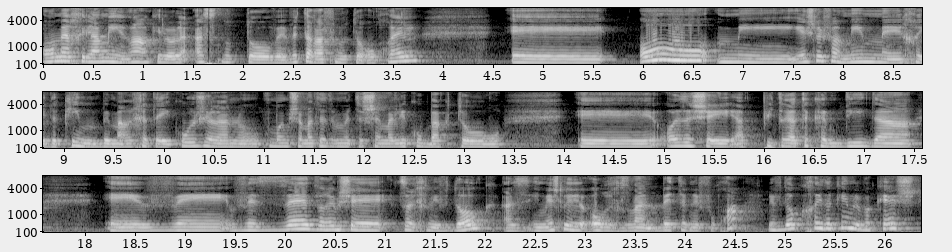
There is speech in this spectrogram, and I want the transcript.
או מאכילה מהירה, כי לא לעסנו אותו וטרפנו את האוכל. או מ... יש לפעמים אה, חיידקים במערכת העיכול שלנו, כמו אם שמעתם את השם הליקובקטור, אה, או איזושהי פטריית הקנדידה, אה, ו... וזה דברים שצריך לבדוק. אז אם יש לי לאורך זמן בטן נפוחה, לבדוק חיידקים, לבקש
